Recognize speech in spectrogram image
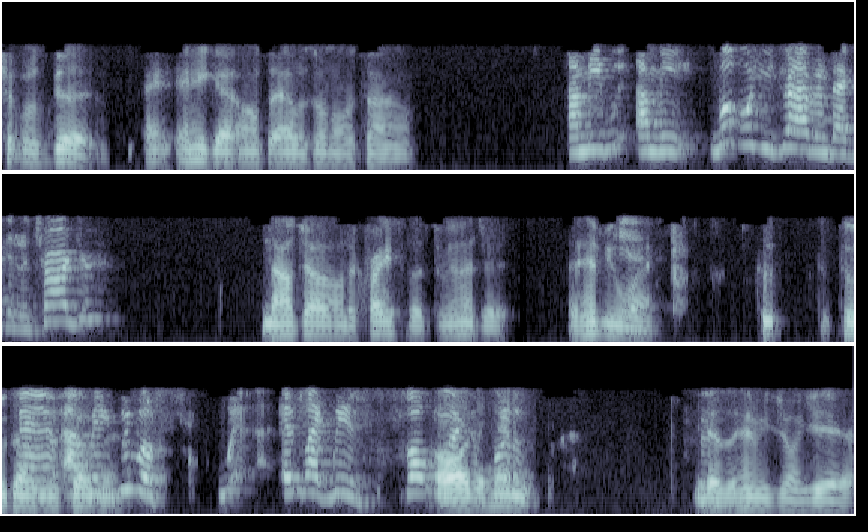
trip was good, and, and he got on to Arizona on time. I mean, I mean, what were you driving back in The Charger? Now I'm driving on the Chrysler 300, the Hemi Yeah. one, two, Man, 2007. I mean, we were. We, it's like we was floating Oh, like the. Hemi. He has a Hemi joint, yeah.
